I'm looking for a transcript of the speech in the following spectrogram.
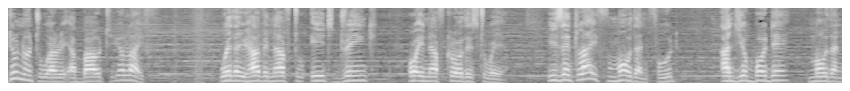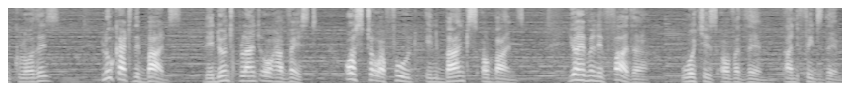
do not worry about your life, whether you have enough to eat, drink, or enough clothes to wear. Isn't life more than food, and your body more than clothes? Look at the birds. They don't plant or harvest, or store food in banks or barns. Your heavenly Father watches over them and feeds them.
